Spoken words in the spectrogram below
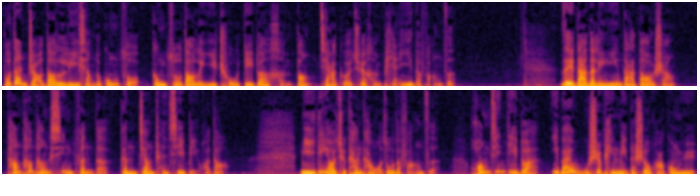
不但找到了理想的工作，更租到了一处地段很棒、价格却很便宜的房子。Z 大的林荫大道上，唐唐唐兴奋地跟江晨曦比划道：“你一定要去看看我租的房子，黄金地段，一百五十平米的奢华公寓。”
